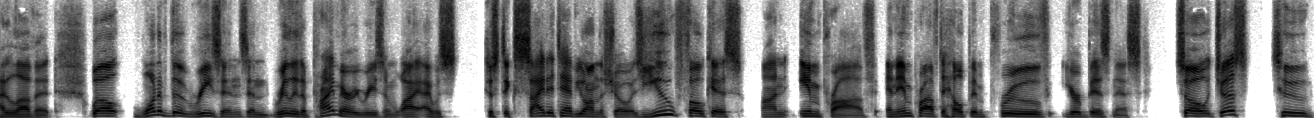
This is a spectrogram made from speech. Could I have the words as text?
I love it. Well, one of the reasons, and really the primary reason why I was just excited to have you on the show, is you focus on improv and improv to help improve your business. So, just to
